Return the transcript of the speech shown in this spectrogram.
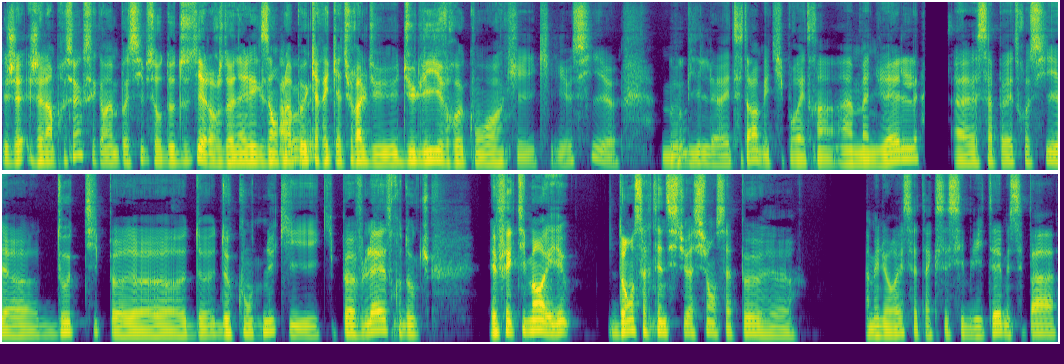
J'ai l'impression que c'est quand même possible sur d'autres outils. Alors, je donnais l'exemple ah un peu caricatural du, du livre qui, qui, est aussi euh, mmh mobile, etc., mais qui pourrait être un, manuel. Euh, ça peut être aussi euh, d'autres types de, de, contenus qui, qui peuvent l'être. Donc, effectivement, et dans certaines situations, ça peut améliorer cette accessibilité, mais c'est pas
